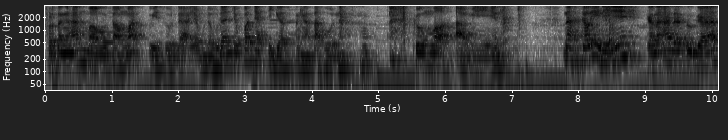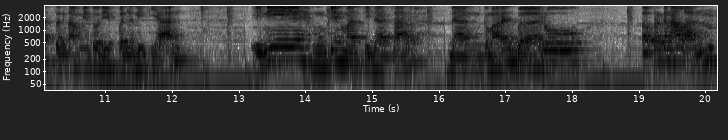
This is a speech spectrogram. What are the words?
pertengahan mau tamat wisuda ya mudah-mudahan cepat ya tiga setengah tahun kumlot amin nah kali ini karena ada tugas tentang metode penelitian ini mungkin masih dasar dan kemarin baru uh, perkenalan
